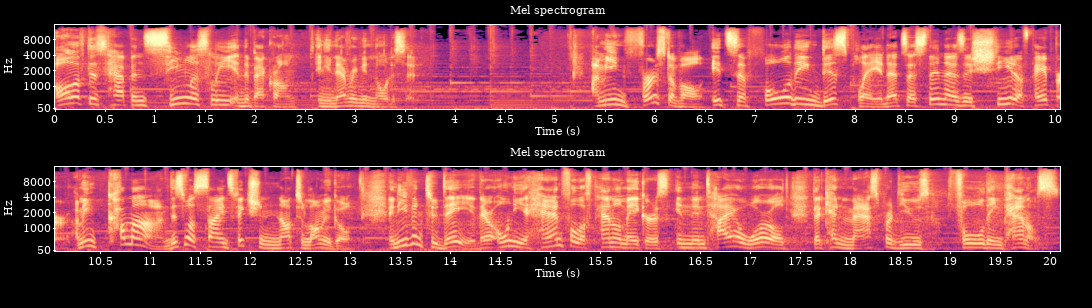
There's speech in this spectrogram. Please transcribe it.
All of this happens seamlessly in the background, and you never even notice it. I mean, first of all, it's a folding display that's as thin as a sheet of paper. I mean, come on, this was science fiction not too long ago. And even today, there are only a handful of panel makers in the entire world that can mass produce folding panels.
